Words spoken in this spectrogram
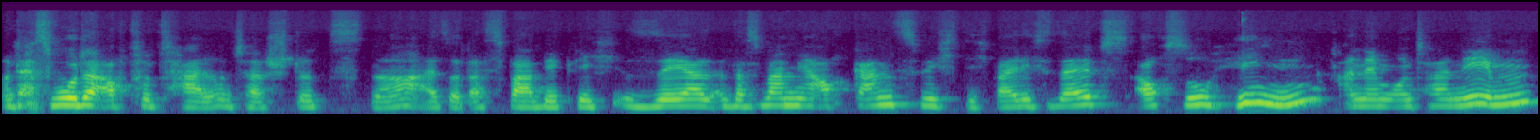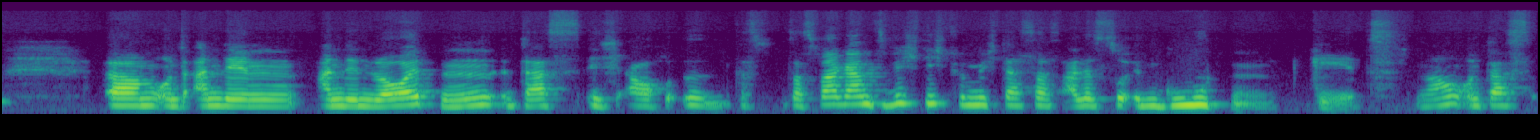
Und das wurde auch total unterstützt. Ne? Also das war wirklich sehr, das war mir auch ganz wichtig, weil ich selbst auch so hing an dem Unternehmen ähm, und an den, an den Leuten, dass ich auch, äh, das, das war ganz wichtig für mich, dass das alles so im Guten geht. Ne? Und das,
